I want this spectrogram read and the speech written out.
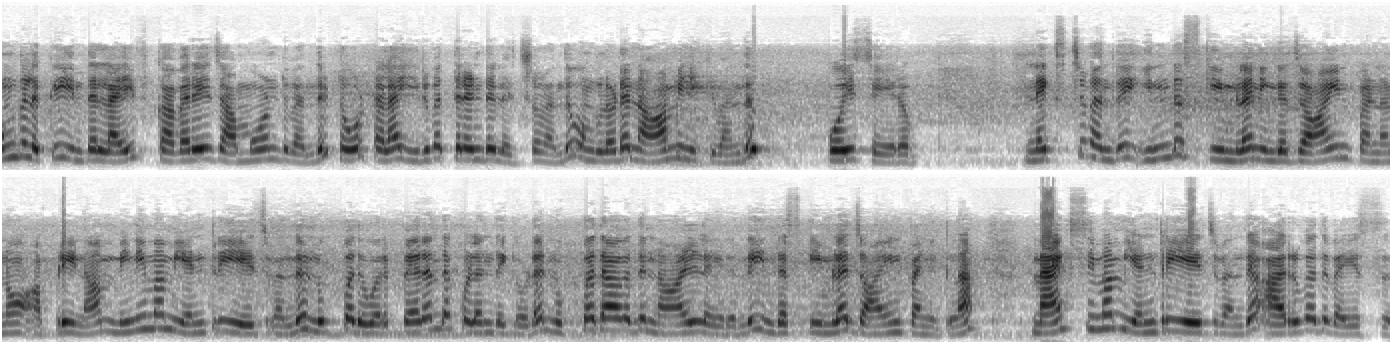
உங்களுக்கு இந்த லைஃப் கவரேஜ் அமௌண்ட் வந்து டோட்டலாக இருபத்தி ரெண்டு லட்சம் வந்து உங்களோட நாமினிக்கு வந்து போய் சேரும். நெக்ஸ்ட்டு வந்து இந்த ஸ்கீமில் நீங்கள் ஜாயின் பண்ணணும் அப்படின்னா மினிமம் என்ட்ரி ஏஜ் வந்து முப்பது ஒரு பிறந்த குழந்தையோட முப்பதாவது நாளில் இருந்து இந்த ஸ்கீமில் ஜாயின் பண்ணிக்கலாம். மேக்ஸிமம் என்ட்ரி ஏஜ் வந்து அறுபது வயசு.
